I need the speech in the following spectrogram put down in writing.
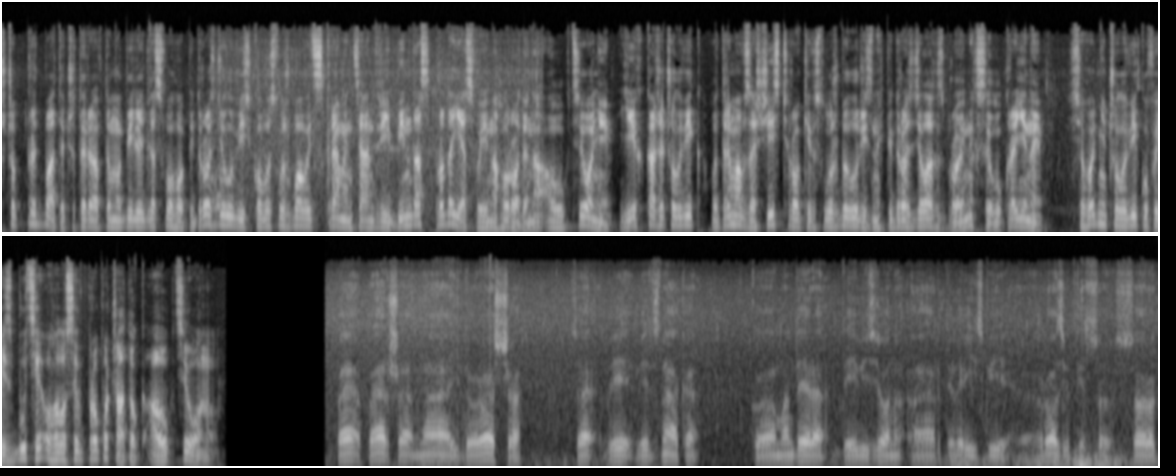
Щоб придбати чотири автомобілі для свого підрозділу, військовослужбовець з Кременця Андрій Біндас продає свої нагороди на аукціоні. Їх каже чоловік, отримав за шість років служби у різних підрозділах Збройних сил України. Сьогодні чоловік у Фейсбуці оголосив про початок аукціону. Перша найдорожча це відзнака командира дивізіону артилерійської розвідки 40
